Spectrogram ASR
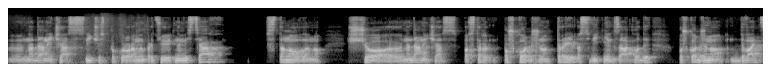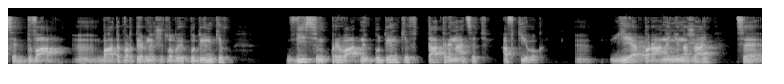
на даний час слідчі з прокурорами працюють на місцях. Встановлено, що е, на даний час пошкоджено три освітніх заклади, пошкоджено 22 е, багатоквартирних житлових будинків, 8 приватних будинків та 13 автівок. Е, Є поранені, на жаль, це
